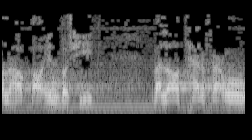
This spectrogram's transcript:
آنها قائل باشید. ولا ترفعو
